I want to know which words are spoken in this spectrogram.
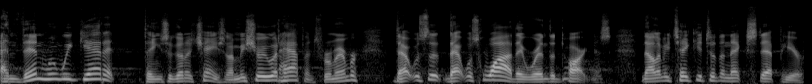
And then when we get it, things are going to change. Let me show you what happens. Remember, that was, the, that was why they were in the darkness. Now, let me take you to the next step here.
